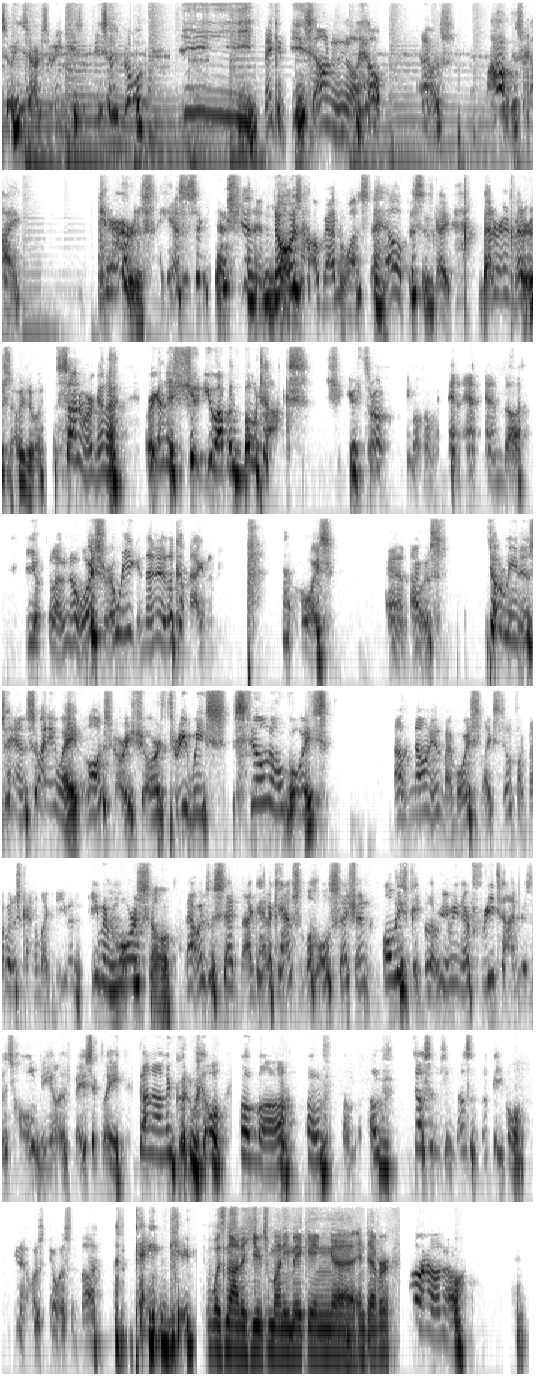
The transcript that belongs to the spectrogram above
And so he starts doing, he, he says, go E, make an E sound and it'll help. And I was, wow, this guy cares. He has a suggestion and knows how bad wants to help. This is guy better and better. So he's doing, son, we're gonna we're gonna shoot you up with Botox, shoot your throat, and and, and uh, you'll have no voice for a week, and then it'll come back and a voice. And I was totally in his hands. So anyway, long story short, three weeks, still no voice. Not, not only is my voice like still fucked up, but it's kind of like even even more so. That was a setback. I had to cancel the whole session. All these people that were giving their free time because this whole deal is basically done on the goodwill of uh, of, of, of dozens and dozens of people. You know, it, was, it wasn't a paying gig. It was not a huge money making uh, endeavor. Oh no no.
